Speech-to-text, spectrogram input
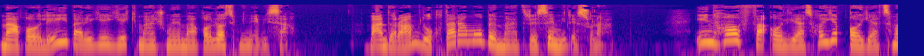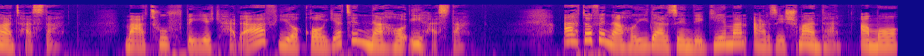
مقاله‌ای برای یک مجموعه مقالات می نویسم. من دارم دخترم رو به مدرسه می رسونم. اینها فعالیت های قایتمند هستند. معطوف به یک هدف یا قایت نهایی هستند. اهداف نهایی در زندگی من ارزشمندن اما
